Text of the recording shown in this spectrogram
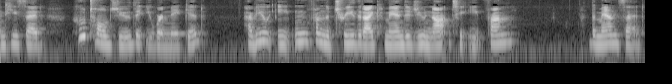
And he said, Who told you that you were naked? Have you eaten from the tree that I commanded you not to eat from? The man said,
